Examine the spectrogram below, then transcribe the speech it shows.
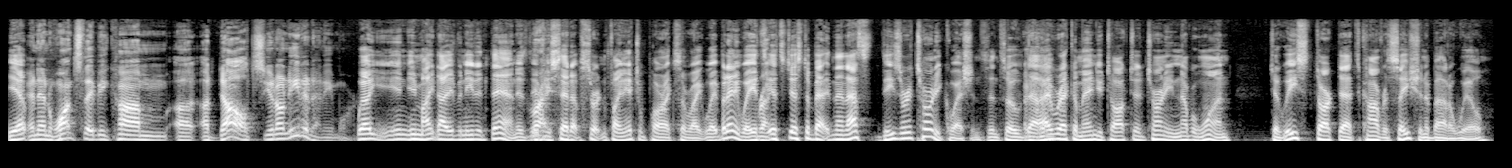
Yep. And then once they become uh, adults, you don't need it anymore. Well, you, and you might not even need it then if, if you set up certain financial products the right way. But anyway, it's, Right. it's just about, and then that's these are attorney questions, and so that Okay. I recommend you talk to an attorney number one to at least start that conversation about a will,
